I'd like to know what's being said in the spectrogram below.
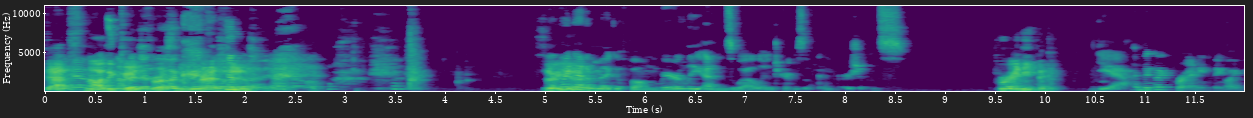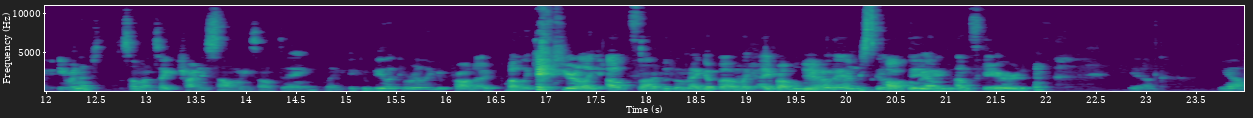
that's Yeah, not a not good good first look. impression. yeah, no. so Yelling yeah, at a megaphone rarely ends well in terms of conversions. for anything. Yeah. I think like for anything, like even if someone's like trying to sell me something, like it could be like a really good product, but like if you're like outside with a megaphone, like I probably Yeah. wouldn't I'm just gonna talk walk to you. away. I'm, I'm scared. Yeah. Yeah.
